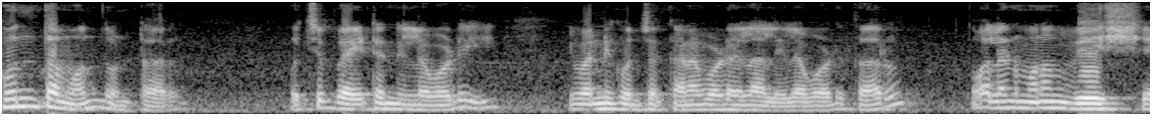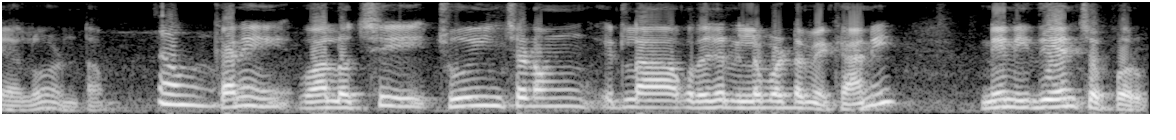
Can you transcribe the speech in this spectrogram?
కొంతమంది ఉంటారు. వచ్చి బయట నిలబడి ఇవన్నీ కొంచెం కనబడేలా నిలబడతారు. వాళ్ళని మనం వేశ్యాలు అంటాం. కానీ వాళ్ళు వచ్చి చూయించడం ఇట్లా ఒక దగ్గర నిలబడటమే కానీ నేను ఇదే అని చెప్పరు.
